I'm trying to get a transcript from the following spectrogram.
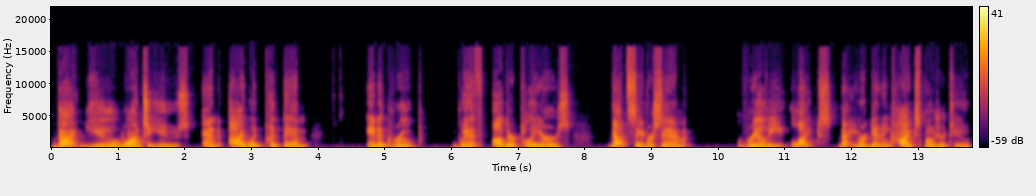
that you want to use and I would put them in a group with other players that SaberSim really likes, that you are getting high exposure to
